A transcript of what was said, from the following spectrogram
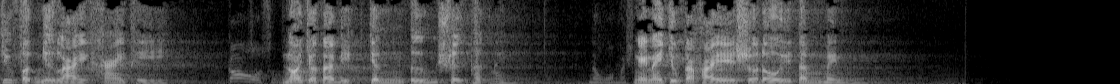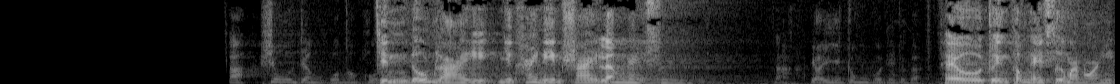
Chư Phật Như Lai khai thị, Nói cho ta biết chân tướng sự thật này. Ngày nay chúng ta phải sửa đổi tâm mình. Chỉnh đốn lại những khái niệm sai lầm ngày xưa. Theo truyền thống ngày xưa mà nói.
